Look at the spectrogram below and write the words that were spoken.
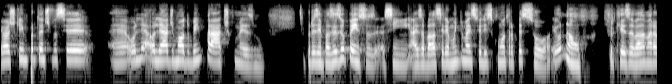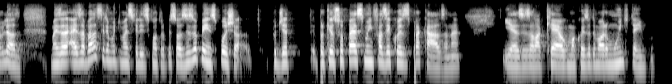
eu acho que é importante você é, olhar, olhar de modo bem prático mesmo. Por exemplo, às vezes eu penso assim, a Isabela seria muito mais feliz com outra pessoa. Eu não, porque a Isabela é maravilhosa. Mas a, a Isabela seria muito mais feliz com outra pessoa. Às vezes eu penso, poxa, podia, porque eu sou péssimo em fazer coisas para casa, né? E às vezes ela quer alguma coisa, eu demoro muito tempo.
